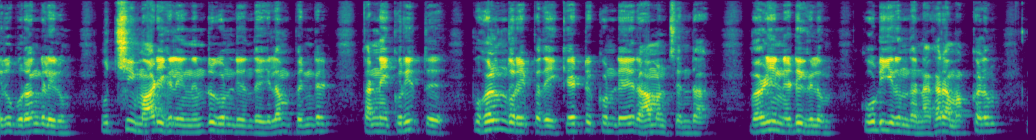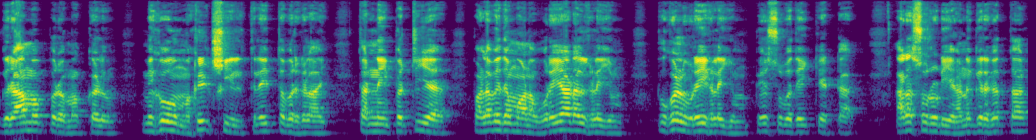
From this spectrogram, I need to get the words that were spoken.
இருபுறங்களிலும் உச்சி மாடிகளில் நின்று கொண்டிருந்த இளம் பெண்கள் தன்னை குறித்து புகழ்ந்துரைப்பதை கேட்டுக்கொண்டே ராமன் சென்றார். வழி நெடுகிலும் கூடியிருந்த நகர மக்களும் கிராமப்புற மக்களும் மிகவும் மகிழ்ச்சியில் திளைத்தவர்களாய் தன்னை பற்றிய பலவிதமான உரையாடல்களையும் புகழ் உரைகளையும் பேசுவதை கேட்டார். அரசருடைய அனுகிரகத்தால்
